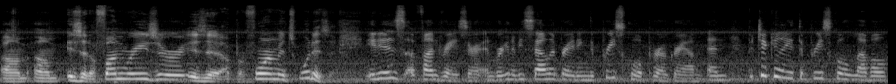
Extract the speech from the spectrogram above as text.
Um, um, is it a fundraiser? Is it a performance? What is it? It is a fundraiser, and we're going to be celebrating the preschool program. And particularly at the preschool level,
